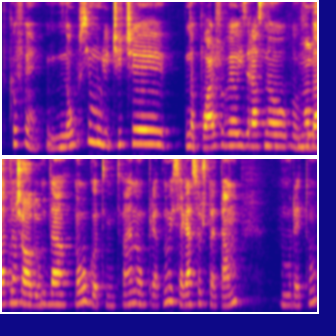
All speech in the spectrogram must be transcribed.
такъв е. Много си му личи, че на плажове е израснал в водата. чадо. Да, много готин. Това е много приятно. И сега също е там, на морето.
